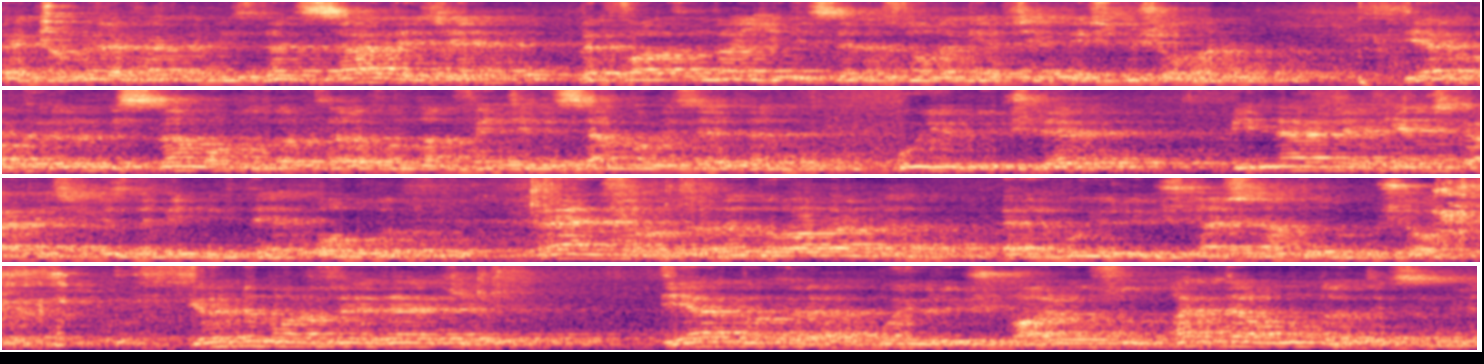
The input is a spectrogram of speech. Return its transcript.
Peygamber Efendimiz'den sadece vefatından 7 sene sonra gerçekleşmiş olan Diyarbakır'ın İslam orduları tarafından fethini sembolize eden bu yürüyüşte binlerce genç kardeşimizle birlikte olduk. Ve en sonunda da dualarla e, bu yürüyüş taşlandırılmış oldu. Gönlüm arzu eder ki Diyarbakır'a bu yürüyüş mal olsun, hatta onun da ötesinde.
